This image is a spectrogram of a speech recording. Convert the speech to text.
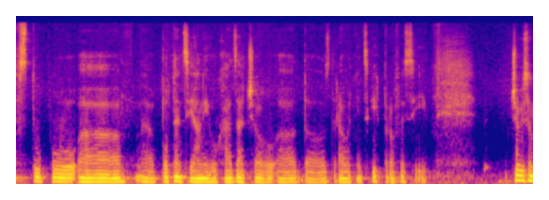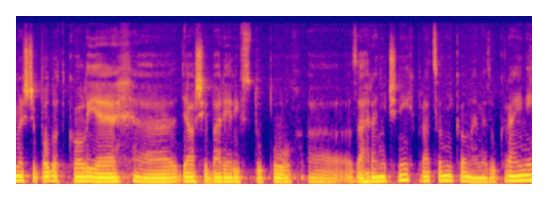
vstupu potenciálnych uchádzačov do zdravotníckých profesí. Čo by som ešte podotkol je e, ďalšie bariéry vstupu e, zahraničných pracovníkov, najmä z Ukrajiny,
